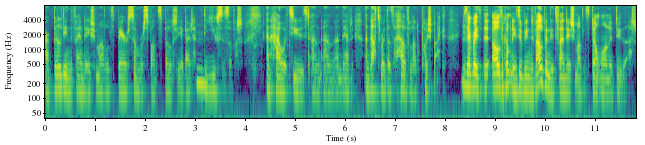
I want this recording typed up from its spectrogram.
are building the foundation models bear some responsibility about mm. the uses of it and how it's used and, and, and they have and that's where there's a hell of a lot of pushback because mm. everybody all the companies who've been developing these foundation models don't want to do that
